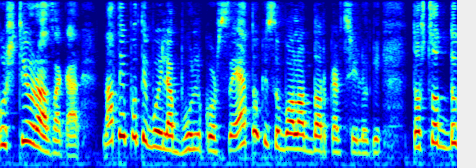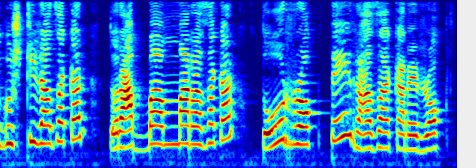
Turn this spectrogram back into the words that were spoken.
গোষ্ঠীও রাজাকার। নাতিপতি বইলা ভুল করছে, এত কিছু বলার দরকার ছিল কি? তোর চোদ্দ গোষ্ঠী রাজাকার, তোর আব্বা আম্মা রাজাকার, তোর রক্তে, রাজাকারের রক্ত,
